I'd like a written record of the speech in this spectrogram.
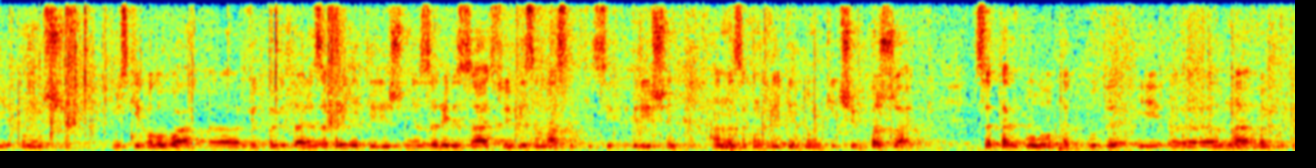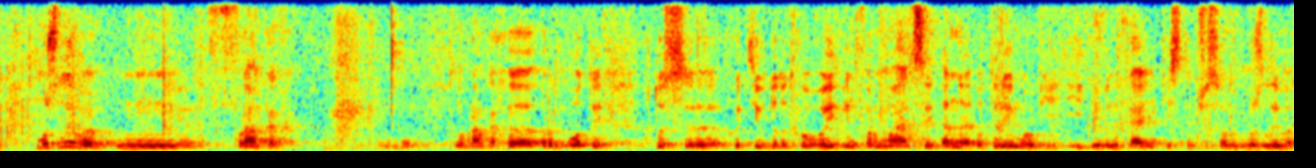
є. Тому що міський голова е, відповідає за прийняті рішення, за реалізацію і за наслідки цих рішень, а не за конкретні думки чи бажання. Це так було, так буде і е, на майбутнє. Можливо, в рамках ну, в рамках е, роботи хтось е, хотів додаткової інформації, а не отримав її, і виникає якийсь тимчасовий, можливо,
